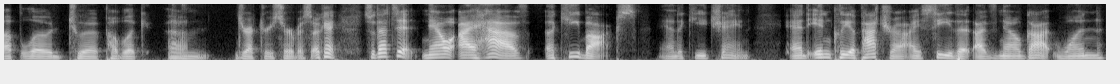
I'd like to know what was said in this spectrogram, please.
Upload to a public um, directory service. Okay, so that's it. Now I have a key box and a keychain. And in Kleopatra, I see that I've now got one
